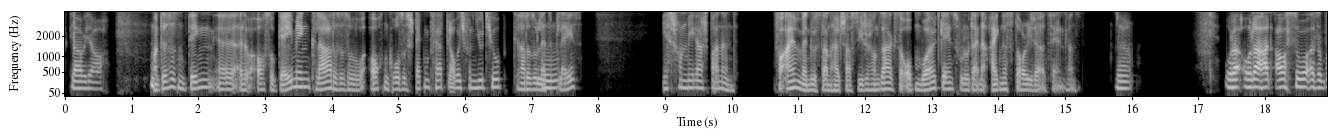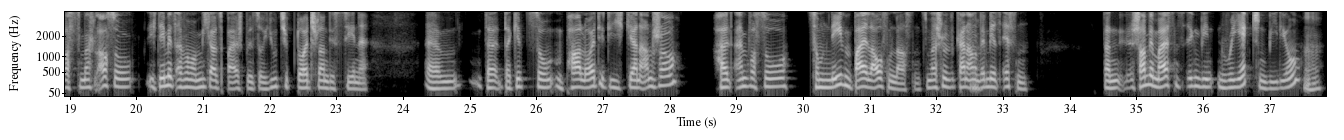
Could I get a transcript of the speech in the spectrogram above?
Glaube ich auch. Und das ist ein Ding, äh, also auch so Gaming, klar, das ist so auch ein großes Steckenpferd, glaube ich, von YouTube. Gerade so Let's Mhm. Plays. Ist schon mega spannend. Vor allem, wenn du es dann halt schaffst, wie du schon sagst, so Open-World-Games, wo du deine eigene Story da erzählen kannst. Ja. Oder, oder halt auch so, also was zum Beispiel auch so, ich nehme jetzt einfach mal mich als Beispiel, so YouTube Deutschland, die Szene. Ähm, da da gibt es so ein paar Leute, die ich gerne anschaue, halt einfach so zum Nebenbei laufen lassen. Zum Beispiel, keine Ahnung, Mhm. wenn wir jetzt essen, dann schauen wir meistens irgendwie ein Reaction-Video Mhm.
